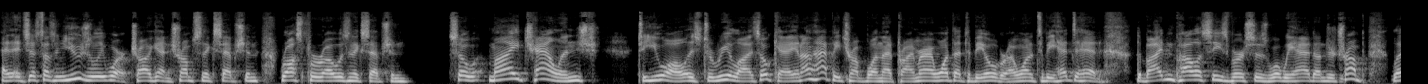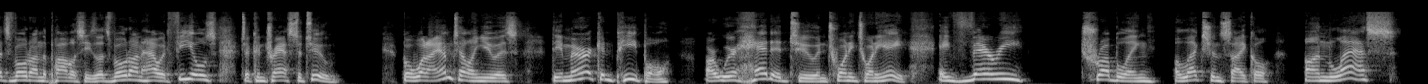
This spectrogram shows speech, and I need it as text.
And it just doesn't usually work. Again, Trump's an exception. Ross Perot is an exception. So my challenge to you all is to realize, okay, and I'm happy Trump won that primary. I want that to be over. I want it to be head to head. The Biden policies versus what we had under Trump. Let's vote on the policies. Let's vote on how it feels to contrast the two. But what I am telling you is the American people are, we're headed to in 2028, a very troubling election cycle unless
